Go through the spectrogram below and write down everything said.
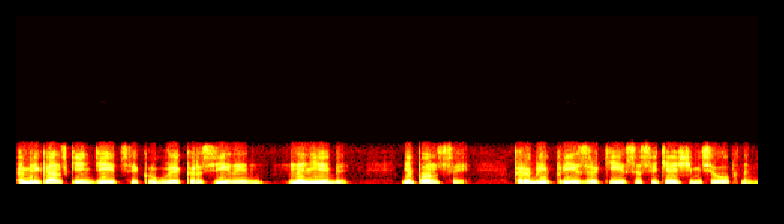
американские индейцы — круглые корзины на небе, японцы — корабли-призраки со светящимися окнами.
